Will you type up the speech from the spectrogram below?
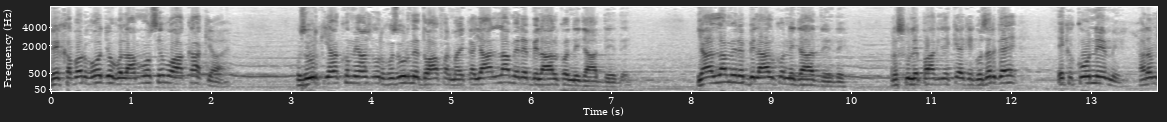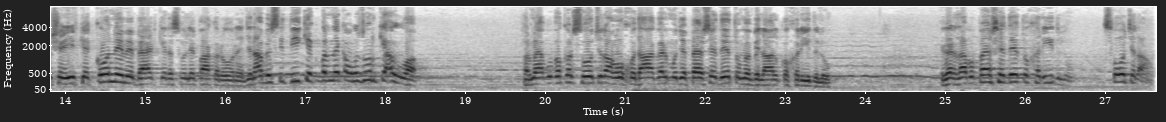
बेखबर हो जो गुलामों से वो आका क्या है? हुजूर की आँखों में आँसू और हुजूर ने दुआ फरमाई का, या अल्लाह मेरे बिलाल को निजात दे दे। या अल्लाह मेरे बिलाल को निजात दे दे। रसूल पाक ये कह के गुजर गए एक कोने में, हरम शरीफ के कोने में बैठ के रसूल पाक रो रहे हैं। जनाब सिद्दीक अकबर ने कहा हुजूर क्या हुआ? और मैं अबू बकर सोच रहा हूँ, खुदा अगर मुझे पैसे दे तो मैं बिलाल को खरीद लूँ। अगर रब पैसे दे तो खरीद लूँ। सोच रहा हूँ।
